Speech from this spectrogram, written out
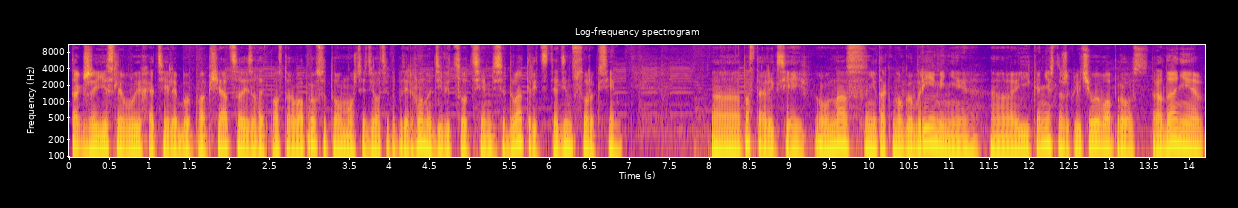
Также, если вы хотели бы пообщаться и задать пастору вопросы, то вы можете сделать это по телефону 972 31 47. Э, Пастор Алексей, у нас не так много времени, э, и, конечно же, ключевой вопрос. Страдания в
